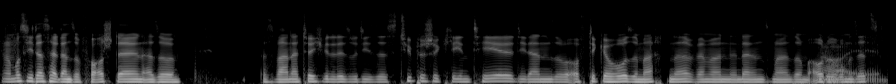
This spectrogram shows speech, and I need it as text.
Man muss sich das halt dann so vorstellen, also das war natürlich wieder so dieses typische Klientel, die dann so auf dicke Hose macht, ne, wenn man dann mal in so einem Auto Oh, rumsitzt. ey.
